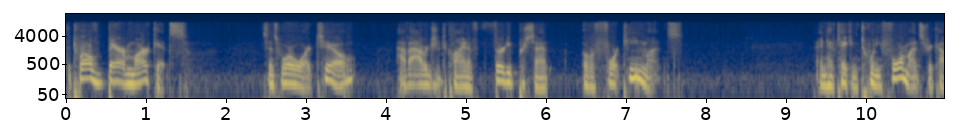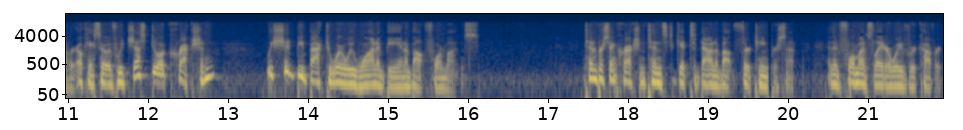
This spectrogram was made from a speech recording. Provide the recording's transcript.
The 12 bear markets since World War II have averaged a decline of 30% over 14 months and have taken 24 months to recover. Okay, so if we just do a correction, we should be back to where we want to be in about four months. 10% correction tends to get to down about 13%. And then four months later, we've recovered.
